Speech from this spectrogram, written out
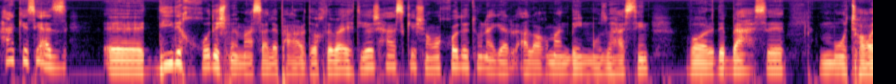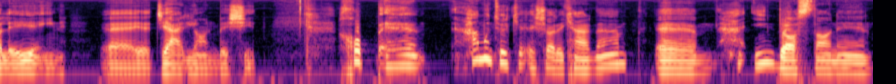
هر کسی از دید خودش به مسئله پرداخته و احتیاج هست که شما خودتون اگر علاقمند به این موضوع هستین وارد بحث مطالعه این جریان بشید. خب همونطور که اشاره کردم این داستان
